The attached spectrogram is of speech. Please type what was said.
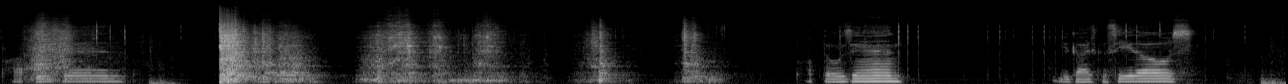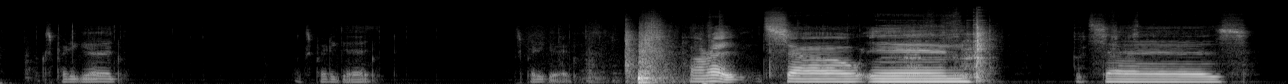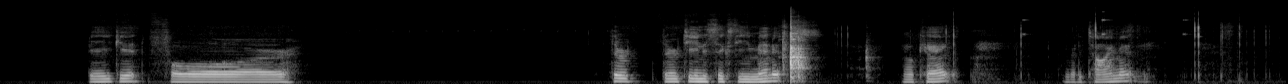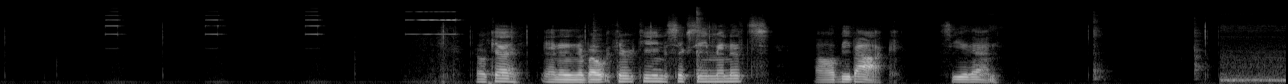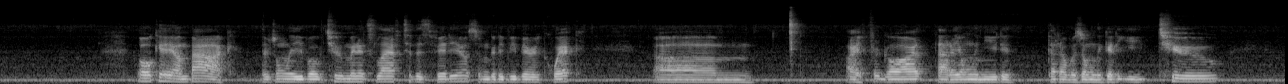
Pop these in. In. You guys can see those. Looks pretty good. Looks pretty good. Looks pretty good. All right. So in it says bake it for 13 to 16 minutes. Okay. I'm going to time it. Okay, and in about 13 to 16 minutes, I'll be back. See you then. Okay, I'm back. There's only about two minutes left to this video, so I'm going to be very quick. Um, I forgot that I only needed, that I was only going to eat two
